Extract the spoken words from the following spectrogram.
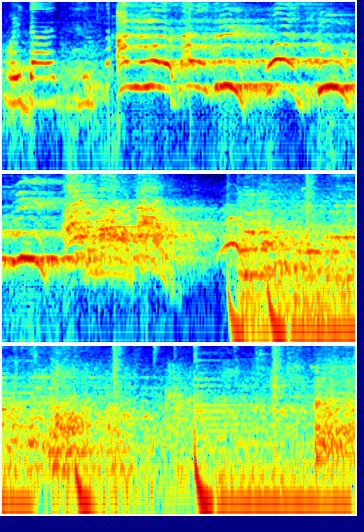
We're done. Animals! Three! One, two, three! Animals out! Thank you.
